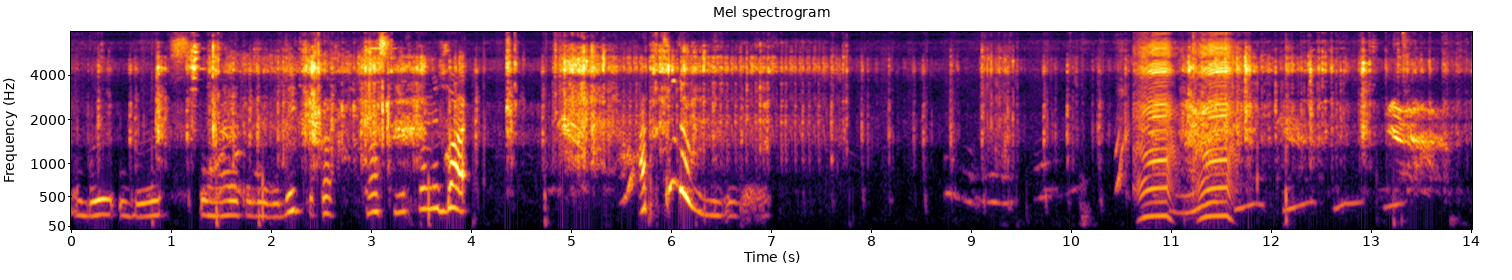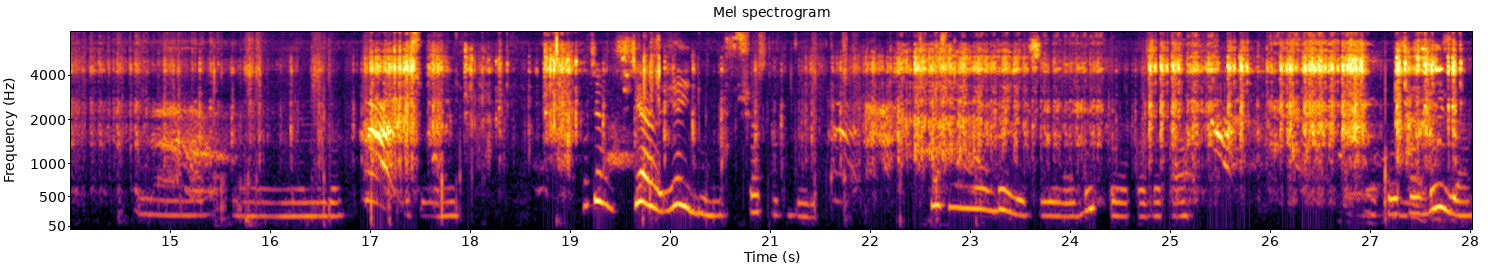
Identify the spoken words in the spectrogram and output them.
убив, убив. О, надо позарядить, пока нас ніхто не бачить. Откуда вы не. Спасибо. Хотя я, я и думал, что сейчас так будет. Сейчас мне удается его убить, того казака. Якось убив я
